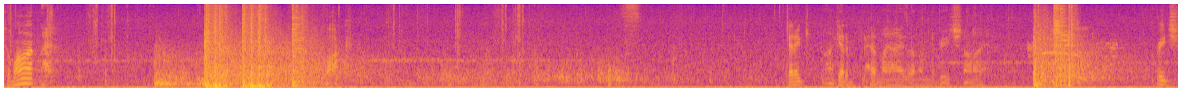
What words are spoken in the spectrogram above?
Come on. Fuck. Gotta, I gotta have my eyes on him to breach, don't I? Breach.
